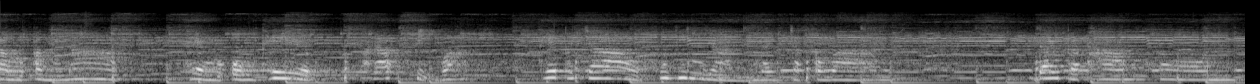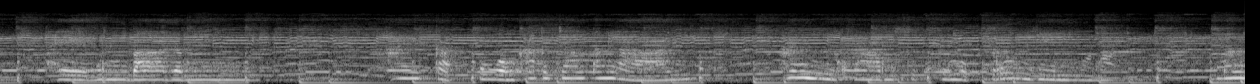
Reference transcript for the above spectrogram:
ลังอำนาจ แห่งองค์เทพ พระศิวะ เทพเจ้าผู้ยิ่งใหญ่ในจักรวาล ได้ประทานพรแผ่บุญบารมี ให้กับปวงข้าพเจ้าทั้งหลาย ให้มีความสุขสงบร่มเย็น มั่ง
